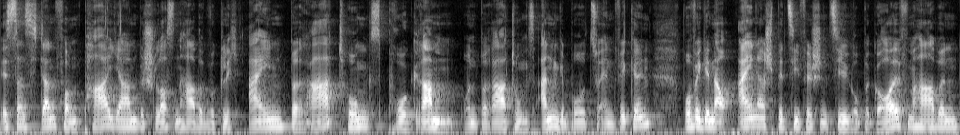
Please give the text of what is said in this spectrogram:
ist, dass ich dann vor ein paar Jahren beschlossen habe, wirklich ein Beratungsprogramm und Beratungsangebot zu entwickeln, wo wir genau einer spezifischen Zielgruppe geholfen haben,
